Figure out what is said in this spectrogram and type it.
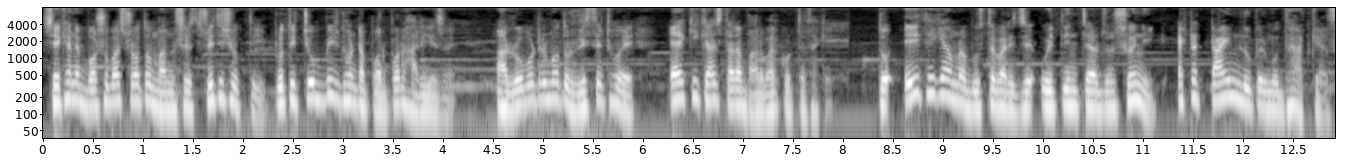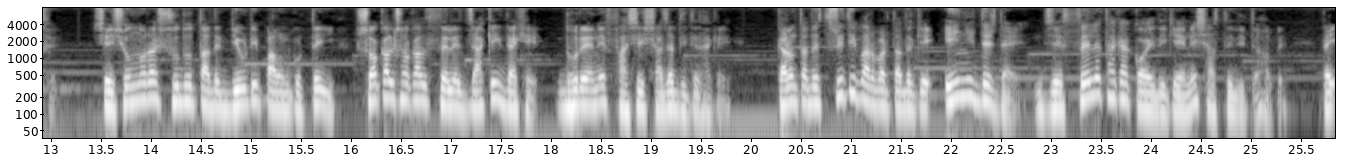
সেখানে বসবাসরত মানুষের স্মৃতিশক্তি প্রতি চব্বিশ ঘণ্টা পর পর হারিয়ে যায় আর রোবটের মতো রিসেট হয়ে একই কাজ তারা বারবার করতে থাকে। তো এই থেকে আমরা বুঝতে পারি যে ওই তিন চারজন সৈনিক একটা টাইম লুপের মধ্যে আটকে আছে। সেই সৈন্যরা শুধু তাদের ডিউটি পালন করতেই সকাল সকাল সেলে যাকেই দেখে ধরে এনে ফাঁসির সাজা দিতে থাকে। কারণ তাদের স্মৃতি বারবার তাদেরকে এই নির্দেশ দেয় যে সেলে থাকা কয়েদিকে এনে শাস্তি দিতে হবে। তাই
